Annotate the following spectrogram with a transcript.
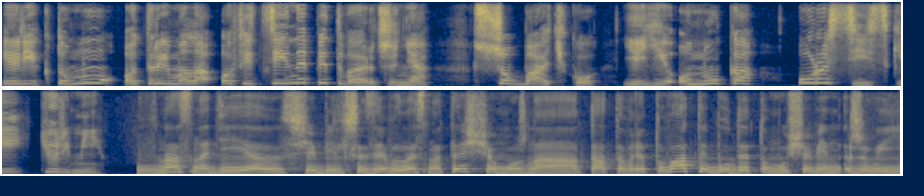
і рік тому отримала офіційне підтвердження, що батько її онука у російській тюрмі. У нас надія ще більше з'явилась на те, що можна тата врятувати буде, тому що він живий.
